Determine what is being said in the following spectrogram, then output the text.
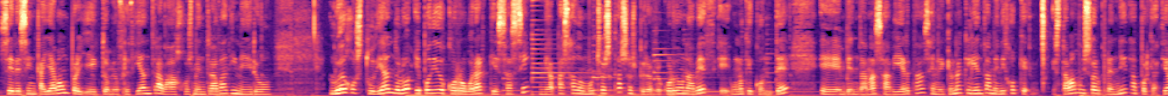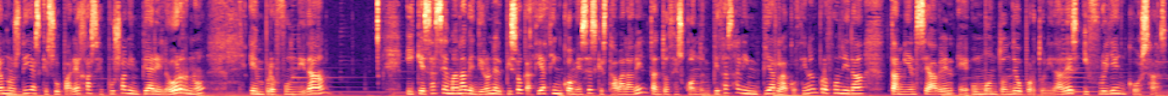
Se desencallaba un proyecto, me ofrecían trabajos, me entraba dinero. Luego, estudiándolo, he podido corroborar que es así. Me ha pasado muchos casos, pero recuerdo una vez, eh, uno que conté eh, en ventanas abiertas, en el que una clienta me dijo que estaba muy sorprendida porque hacía unos días que su pareja se puso a limpiar el horno en profundidad y que esa semana vendieron el piso que hacía cinco meses que estaba a la venta. Entonces, cuando empiezas a limpiar la cocina en profundidad, también se abren eh, un montón de oportunidades y fluyen cosas.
